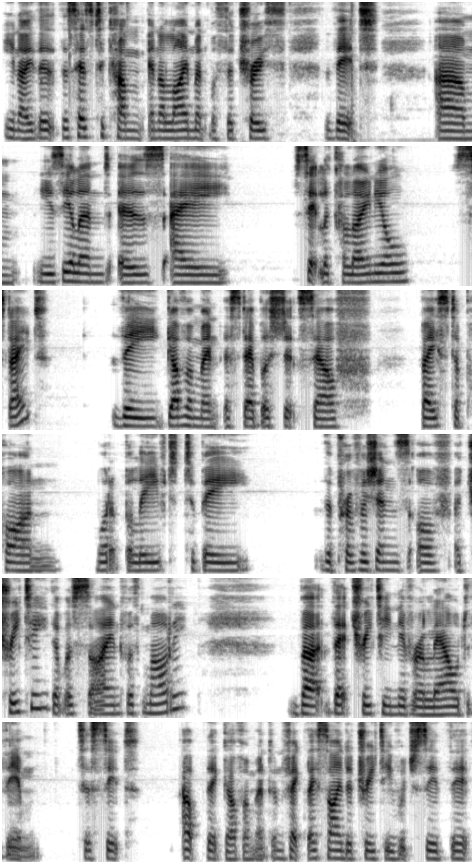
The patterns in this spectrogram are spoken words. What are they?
you know, that this has to come in alignment with the truth that um, New Zealand is a settler colonial state. The government established itself based upon what it believed to be the provisions of a treaty that was signed with Maori, but that treaty never allowed them to set up that government. In fact, they signed a treaty which said that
